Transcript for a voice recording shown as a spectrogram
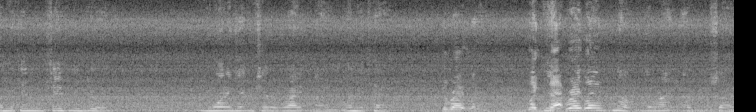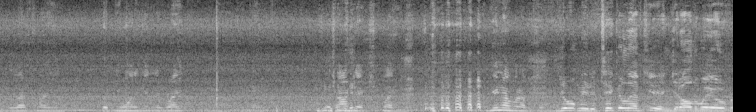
when you can safely do it, you want to get into the right lane when you can. The right lane. Like that right lane? No, the right, uh, sorry, the left lane, but you want to get in the right. It's hard to explain. You know what I'm saying? You want me to take a left here and get all the way over?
